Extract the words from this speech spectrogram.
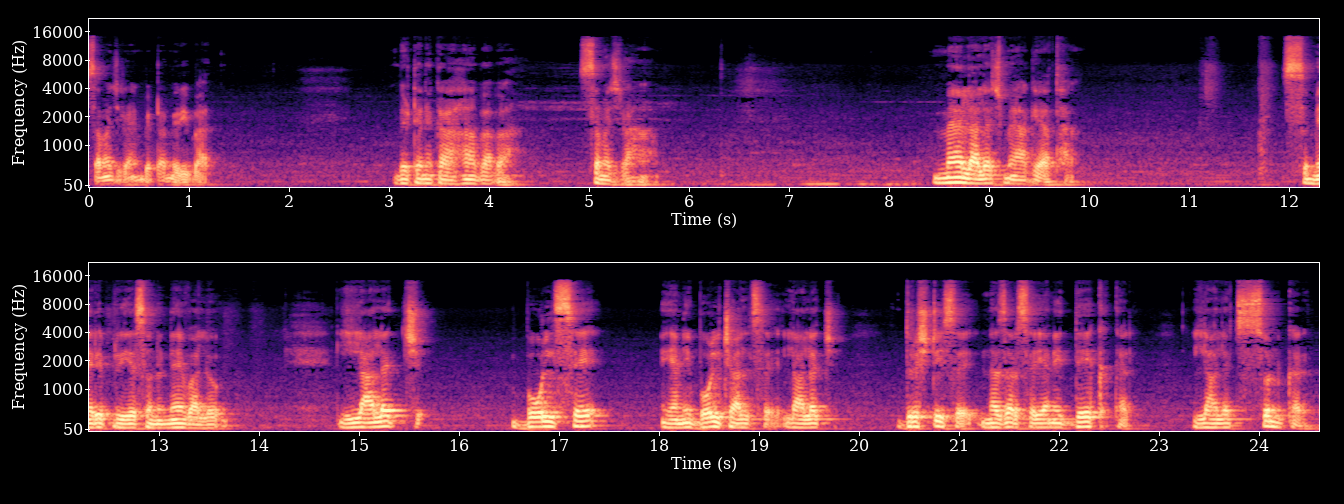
समझ रहे हैं बेटा मेरी बात? बेटे ने कहा हाँ बाबा, समझ रहा हूँ। मैं लालच में आ गया था। मेरे प्रिय सुनने वालों, लालच बोल से, यानी बोलचाल से, लालच दृष्टि से, नज़र से, यानी देख कर लालच सुनकर,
